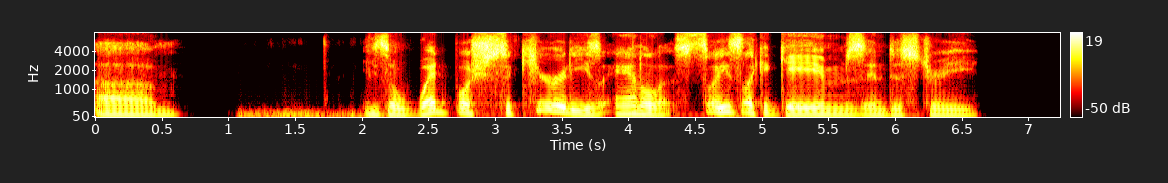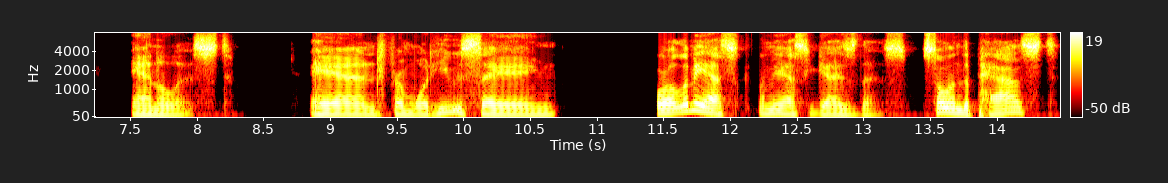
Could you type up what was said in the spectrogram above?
um he's a Wedbush securities analyst. So he's like a games industry analyst. And from what he was saying, or let me ask, let me ask you guys this. So in the past,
